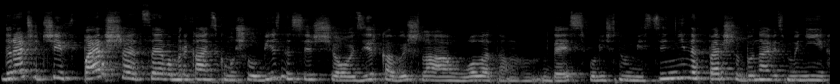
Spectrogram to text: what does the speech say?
До речі, чи вперше це в американському шоу-бізнесі, що зірка вийшла гола там десь в публічному місці? Ні, не вперше, бо навіть мені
